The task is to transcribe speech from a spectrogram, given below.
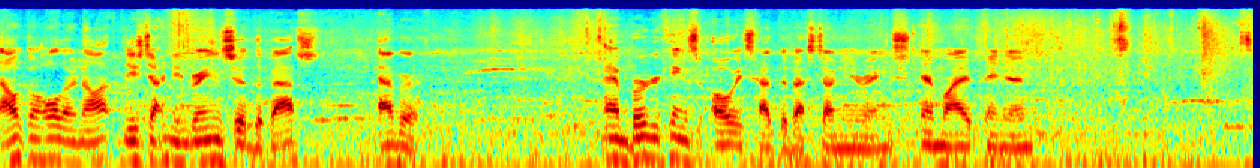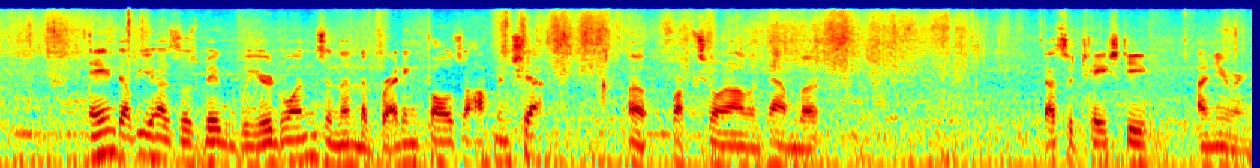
alcohol or not, these onion rings are the best ever. And Burger King's always had the best onion rings, in my opinion. A&W has those big weird ones, and then the breading falls off and shit. Oh, fuck's going on with them, but that's a tasty onion ring.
